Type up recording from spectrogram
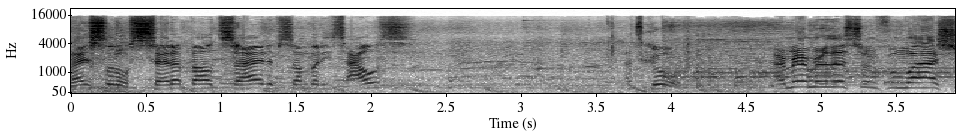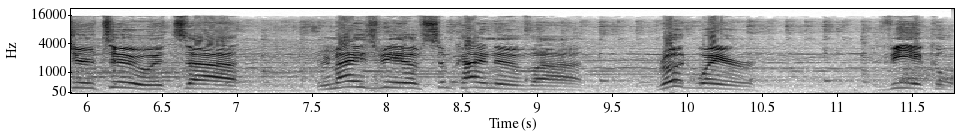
Nice little setup outside of somebody's house. That's cool. I remember this one from last year too. It's uh, reminds me of some kind of uh, roadwear vehicle.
